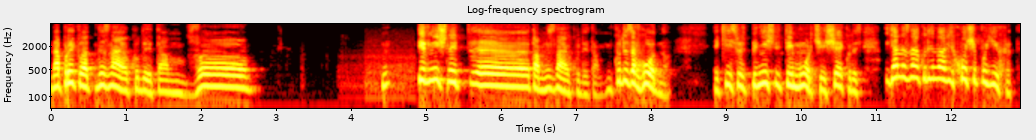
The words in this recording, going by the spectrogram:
наприклад, не знаю куди там в північний, е, там не знаю куди там, куди завгодно, якийсь ось північний Тимор чи ще кудись. Я не знаю, куди він навіть хоче поїхати.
